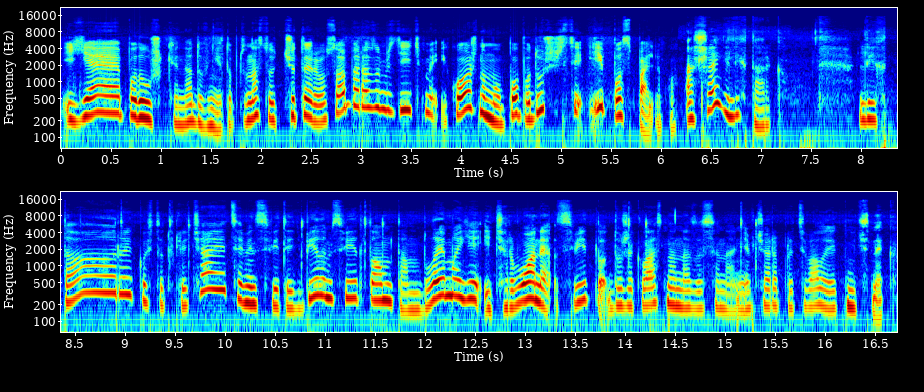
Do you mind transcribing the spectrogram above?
І є подушки надувні. Тобто у нас тут чотири особи разом з дітьми, і кожному по подушечці і по спальнику. А ще є ліхтарик. Ліхтарик ось тут включається, він світить білим світлом, там блимає і червоне світло дуже класно на засинання. Вчора працювало як нічник.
